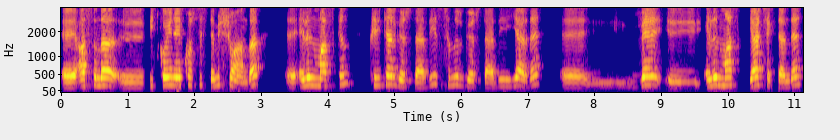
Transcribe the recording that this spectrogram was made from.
e, aslında e, Bitcoin ekosistemi şu anda e, Elon Musk'ın kriter gösterdiği, sınır gösterdiği yerde e, ve e, Elon Musk gerçekten de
